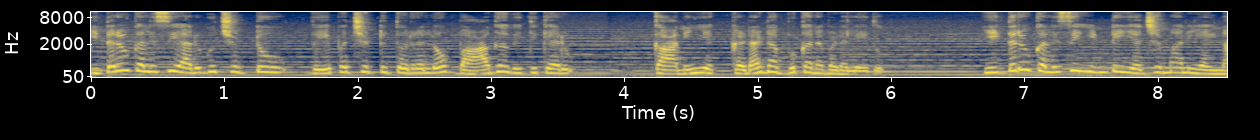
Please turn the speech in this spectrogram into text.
ఇద్దరూ కలిసి అరుగు చుట్టూ వేప చెట్టు తొర్రలో బాగా వెతికారు. కానీ ఎక్కడా డబ్బు కనబడలేదు. ఇద్దరూ కలిసి ఇంటి యజమాని అయిన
